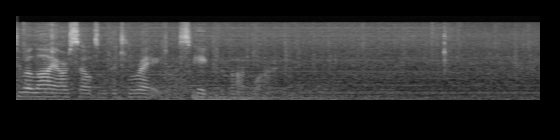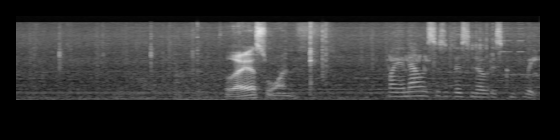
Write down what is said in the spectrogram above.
to ally ourselves with the Turei to escape the Vaadwaur. Last one. My analysis of this node is complete.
